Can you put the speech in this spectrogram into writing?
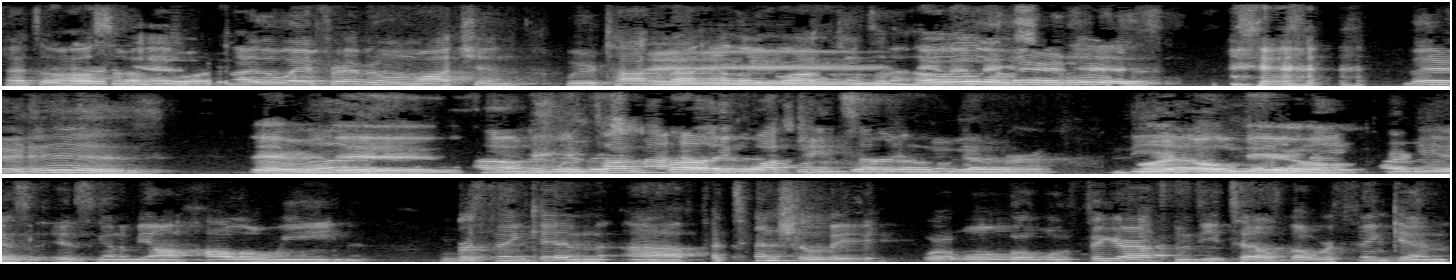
That's So awesome. our And board. by the way, for everyone watching, we were talking about LA Hey, blockchain. Oh, and there it Nation. is. There it is. There it is. Um, we're talking about LA Blockchain Bart Summit in Oatmeal. November. The Bart uh, opening night party is, is going to be on Halloween. We're thinking uh, potentially, we're, we'll, we'll, we'll figure out some details, but we're thinking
